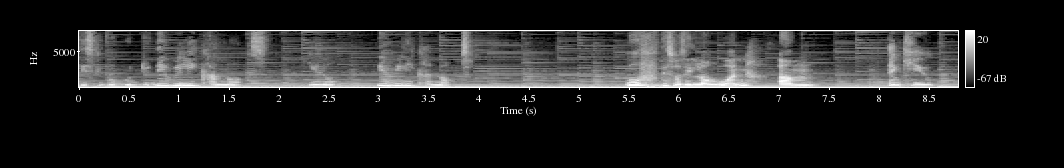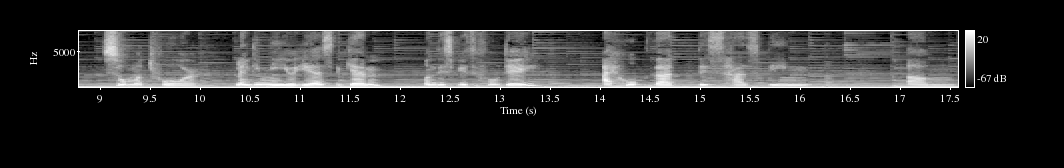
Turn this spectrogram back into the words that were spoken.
these people could do, they really cannot. You know, they really cannot. Oof, this was a long one. Um, thank you so much for lending me your ears again on this beautiful day. I hope that this has been um,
